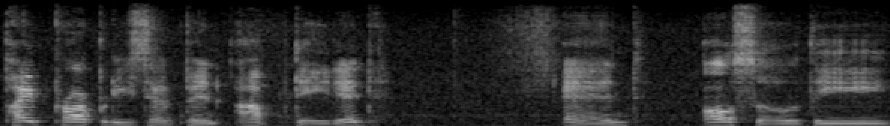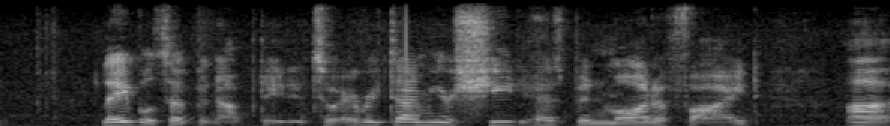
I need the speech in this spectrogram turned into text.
pipe properties have been updated and also the labels have been updated. So every time your sheet has been modified, uh,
